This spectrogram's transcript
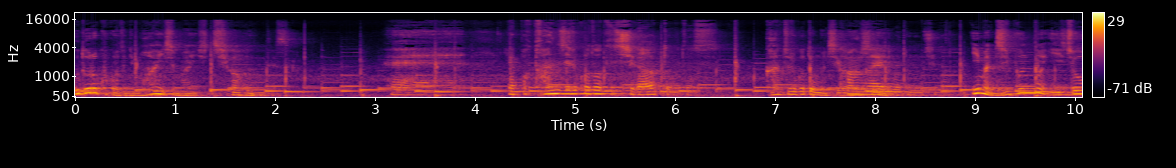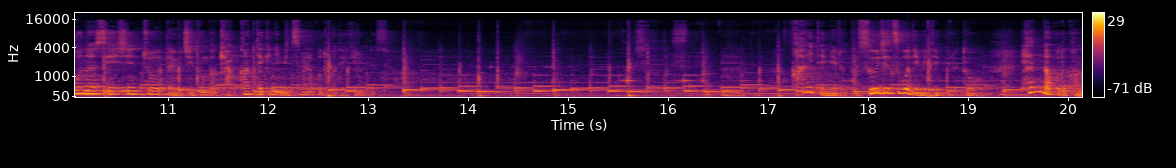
驚くことに毎日毎日違うんですへえやっぱ感じることって違うってことです。感じることも違うし考えることも違う。今自分の異常な精神状態を自分が客観的に見つめることができるんですよ。そうですね。うん。書いてみると数日後に見てみると変なこと考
